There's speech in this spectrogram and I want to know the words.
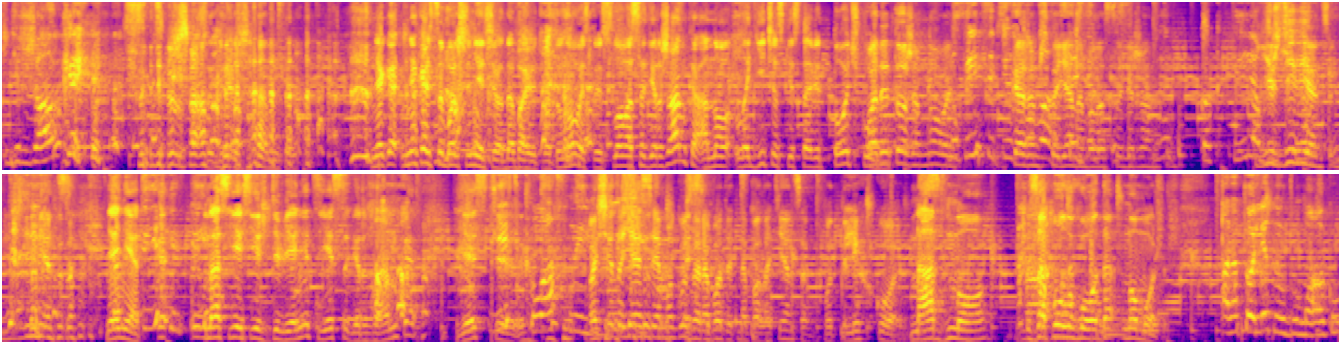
содержанкой. Содержанка. Содержанка. Мне, мне кажется, больше нечего добавить в эту новость. То есть слово содержанка, оно логически ставит точку. Подытожим Ну, новость. в принципе, Скажем, что Яна была содержанкой. Как ты. Еждивенцем, еждивенцем. Нет, нет. У нас есть еждивенец, есть содержанка, есть... э, Есть классные Вообще-то я себе могу заработать на полотенце вот легко. На одно за полгода, но можешь. А на туалетную бумагу?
